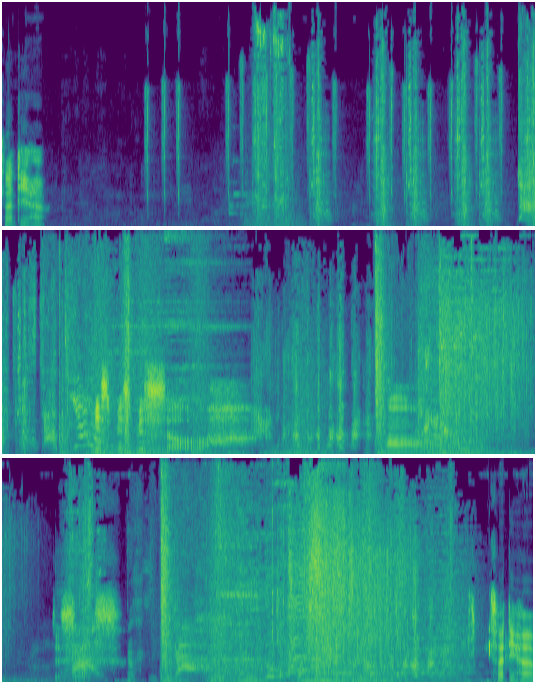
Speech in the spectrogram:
สวัสดีครับ miss miss miss อ๋ออ๋อ this sucks สวัสดีครับ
